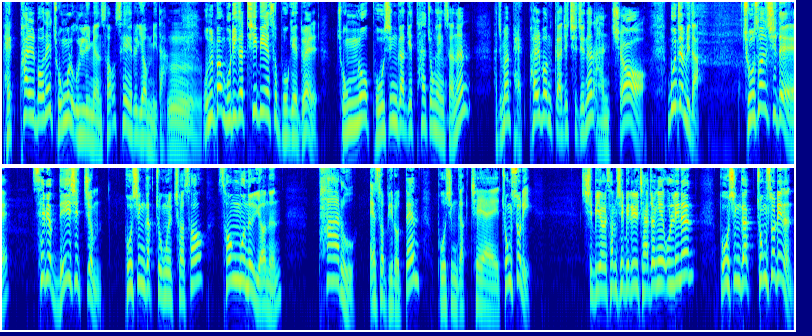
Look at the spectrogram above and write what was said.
108번의 종을 울리면서 새해를 엽니다. 음. 오늘 밤 우리가 TV에서 보게 될 종로 보신가게 타종 행사는 하지만 108번까지 치지는 않죠. 문제입니다. 조선시대에 새벽 4시쯤 보신각 종을 쳐서 성문을 여는 파루 에서 비롯된 보신각 제야의 종소리. 12월 31일 자정에 울리는 보신각 종소리는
